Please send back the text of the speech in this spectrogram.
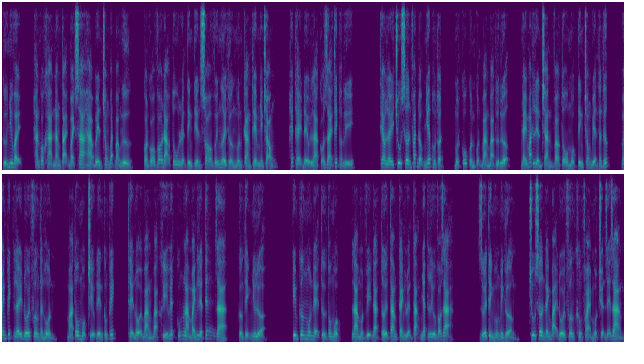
Cứ như vậy hắn có khả năng tại bạch sa hà bên trong bắt bảo ngư, còn có võ đạo tu luyện tinh tiến so với người thường muốn càng thêm nhanh chóng, hết thể đều là có giải thích hợp lý. Theo lấy chu sơn phát động nhất hồn thuật, một cỗ quần quận bàng bạc lực lượng, nháy mắt liền tràn vào tô Mục tinh trong biển thần thức, oanh kích lấy đối phương thần hồn, mà tô Mục chịu đến công kích, thể nội bàng bạc khí huyết cũng làm mãnh liệt tiết ra, cường thịnh như lửa. Kim cương môn đệ tử tô mục là một vị đạt tới tam cảnh luyện tạng nhất lưu võ giả. Dưới tình huống bình thường, chu sơn đánh bại đối phương không phải một chuyện dễ dàng,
